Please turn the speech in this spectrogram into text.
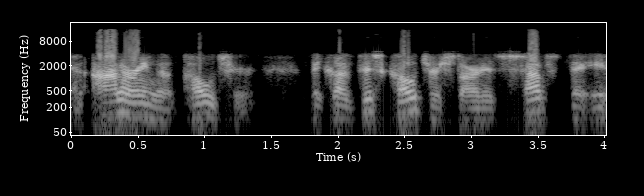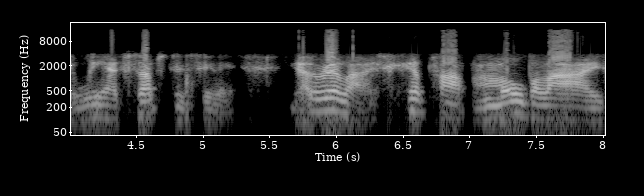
and honoring a culture because this culture started substance. We had substance in it. You got to realize hip hop mobilized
